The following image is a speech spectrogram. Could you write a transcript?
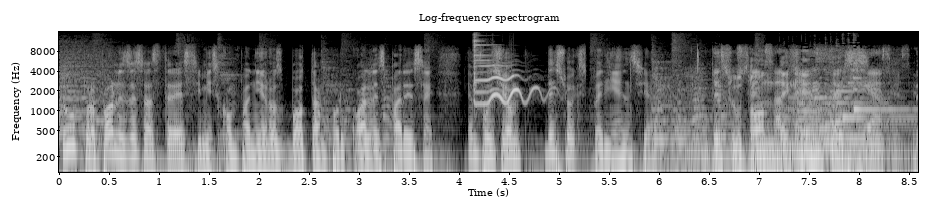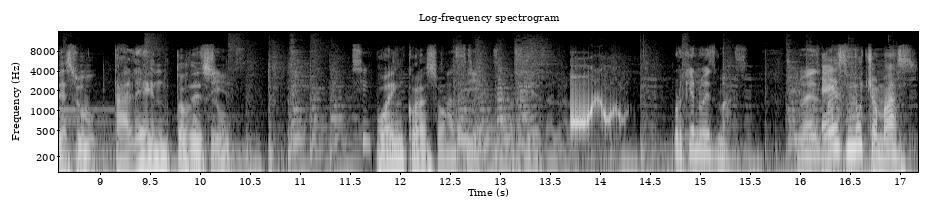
Tú propones esas tres y mis compañeros votan por cuál les parece en función de su experiencia, de, De su su don de gentes, Sí, sí, sí. de su talento, de Así su es. buen corazón. Así es, así es, Álvaro. Porque no es más. No es más. Es mucho más.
